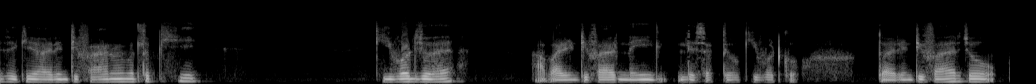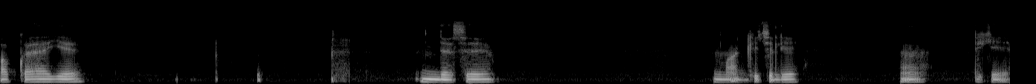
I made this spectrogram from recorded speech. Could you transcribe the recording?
जैसे कि आइडेंटिफायर में मतलब कि कीवर्ड जो है आप आइडेंटिफायर नहीं ले सकते हो कीवर्ड को। तो आइडेंटिफायर जो आपका है ये, जैसे, मान के चलिए देखिए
